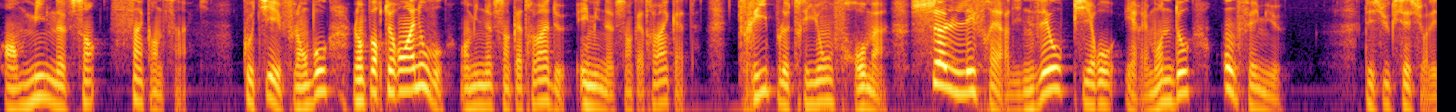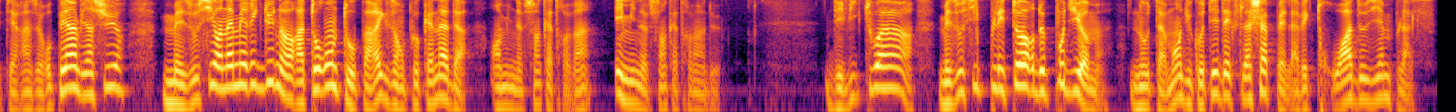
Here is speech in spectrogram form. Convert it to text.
en 1955. Cotier et Flambeau l'emporteront à nouveau en 1982 et 1984. Triple triomphe romain. Seuls les frères d'Inzeo, Piero et Raimondo, ont fait mieux. Des succès sur les terrains européens, bien sûr, mais aussi en Amérique du Nord, à Toronto par exemple, au Canada, en 1980 et 1982. Des victoires, mais aussi pléthore de podiums, notamment du côté d'Aix-la-Chapelle, avec trois deuxièmes places.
